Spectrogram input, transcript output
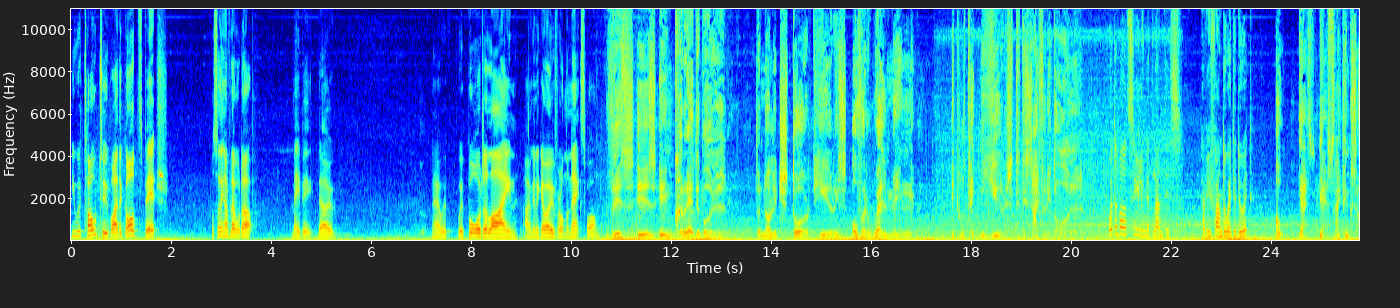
You were told to by the gods, bitch. Also, I think I've leveled up. Maybe. No. No, we're, we're borderline. I'm going to go over on the next one. This is incredible. The knowledge stored here is overwhelming. It will take me years to decipher it all. What about sealing Atlantis? Have you found a way to do it? Oh, yes, yes, I think so.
